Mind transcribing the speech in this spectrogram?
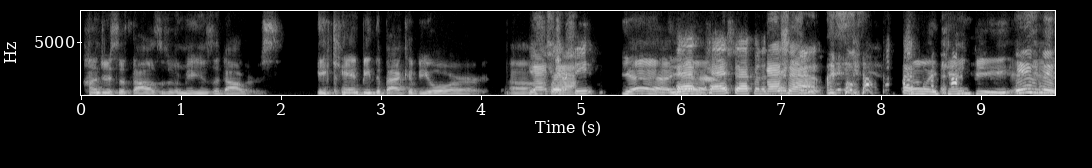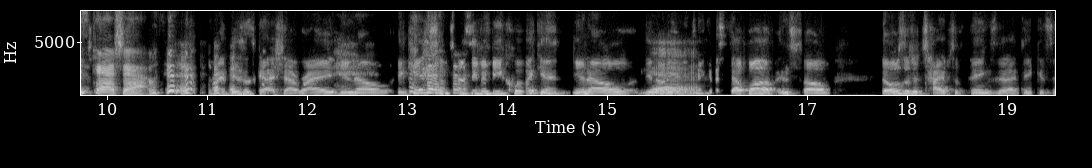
hundreds of thousands or millions of dollars. It can't be the back of your um, spreadsheet. Yeah, yeah. Cash app and a cash spreadsheet. No, it can be business cash app. right, business cash app, right? You know, it can sometimes even be Quicken. You know, you yeah. know, you take a step up, and so those are the types of things that I think is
